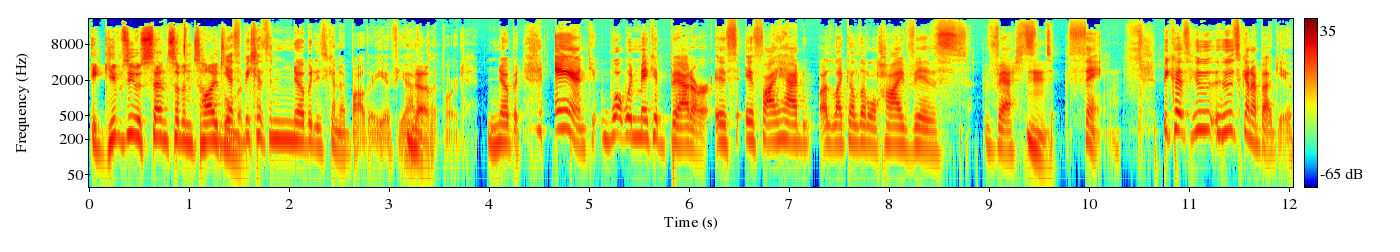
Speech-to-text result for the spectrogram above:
It gives you a sense of entitlement. Yes, because nobody's going to bother you if you have No. a clipboard. Nobody. And what would make it better is if I had uh, like a little high vis vest Hmm. thing, because who who's going to bug you?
